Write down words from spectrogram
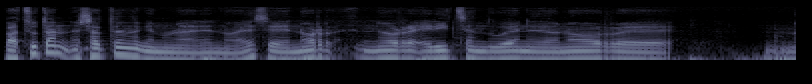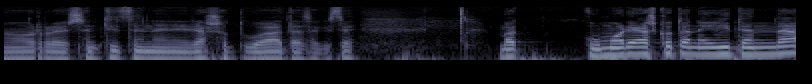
Batzutan esaten genuen leheno, ez? E, nor, nor eritzen duen edo nor, e, nor sentitzen erasotua eta zakizte. Bat, humore askotan egiten da,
